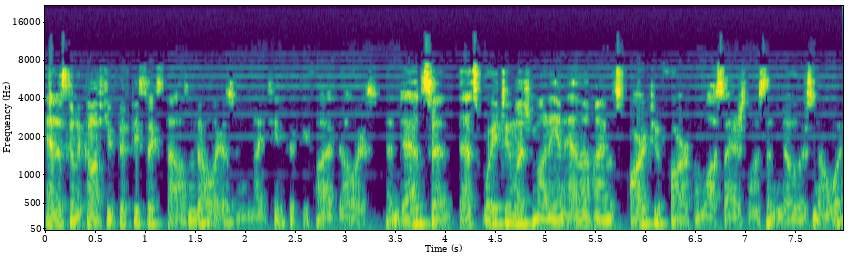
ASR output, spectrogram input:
And it's going to cost you $56,000 in 1955 dollars. And dad said, that's way too much money and Anaheim is far too far from Los Angeles and no, there's no way.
